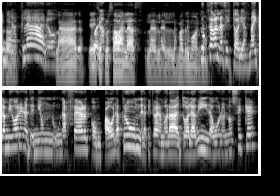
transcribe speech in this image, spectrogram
Protagonista. claro. Claro. Y ahí Bueno. se cruzaban las, la- la- los matrimonios. Cruzaban las historias. Maika Migorena tenía un, un affair con Paola Krum, de la que estaba enamorada de toda la vida, bueno, no sé qué.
